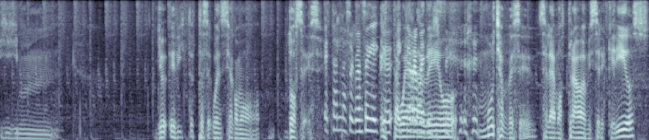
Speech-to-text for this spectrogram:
Y. Yo he visto esta secuencia como 12 veces. Esta es la secuencia que hay que, Esta hay que weá la muchas veces. Se la he mostrado a mis seres queridos,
